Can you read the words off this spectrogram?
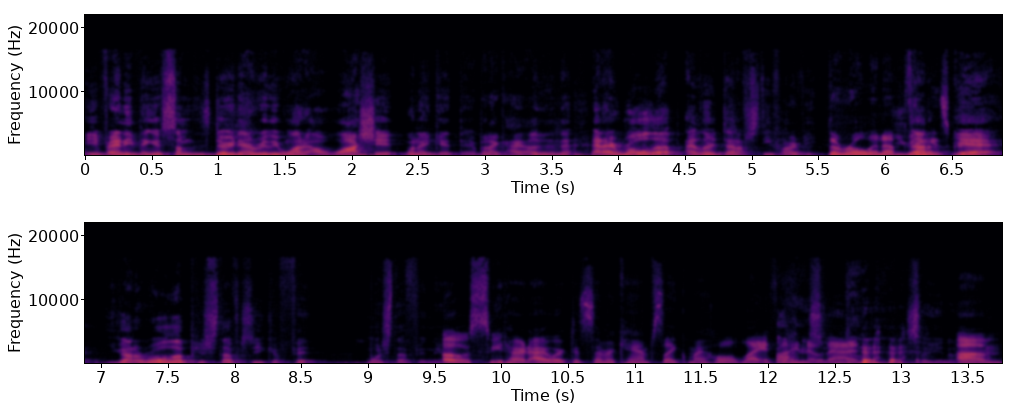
if anything, if something's dirty, I really want it, I'll wash it Mm. when I get there. But like, I, other than that, and I roll up. I learned that off Steve Harvey. The rolling up You thing gotta, is great. yeah, you got to roll up your stuff so you can fit more stuff in there. Oh, sweetheart, I worked at summer camps like my whole life. I know so you that. know. so you know. Um,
